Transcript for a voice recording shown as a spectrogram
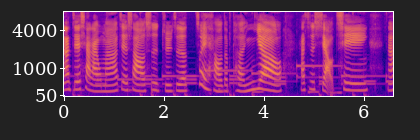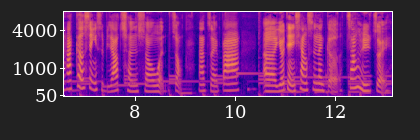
那接下来我们要介绍的是橘子的最好的朋友，他是小青。那他个性是比较成熟稳重，那嘴巴呃有点像是那个章鱼嘴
